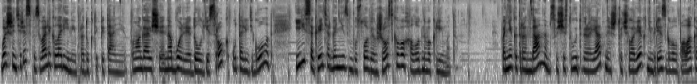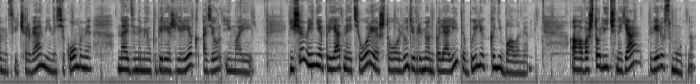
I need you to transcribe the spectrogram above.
Больше интерес вызывали калорийные продукты питания, помогающие на более долгий срок утолить голод и согреть организм в условиях жесткого холодного климата. По некоторым данным, существует вероятность, что человек не брезговал полакомиться и червями, и насекомыми, найденными у побережья рек, озер и морей – еще менее приятная теория, что люди времен палеолита были каннибалами во что лично я верю смутно,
